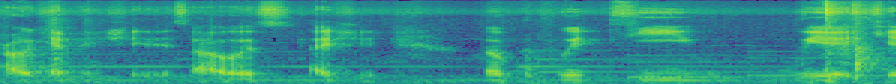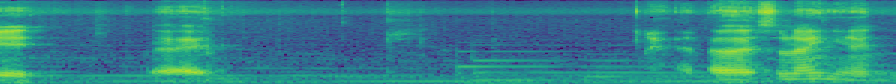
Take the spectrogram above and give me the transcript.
How can I say this? I was actually a pretty weird kid. But uh, sebenarnya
